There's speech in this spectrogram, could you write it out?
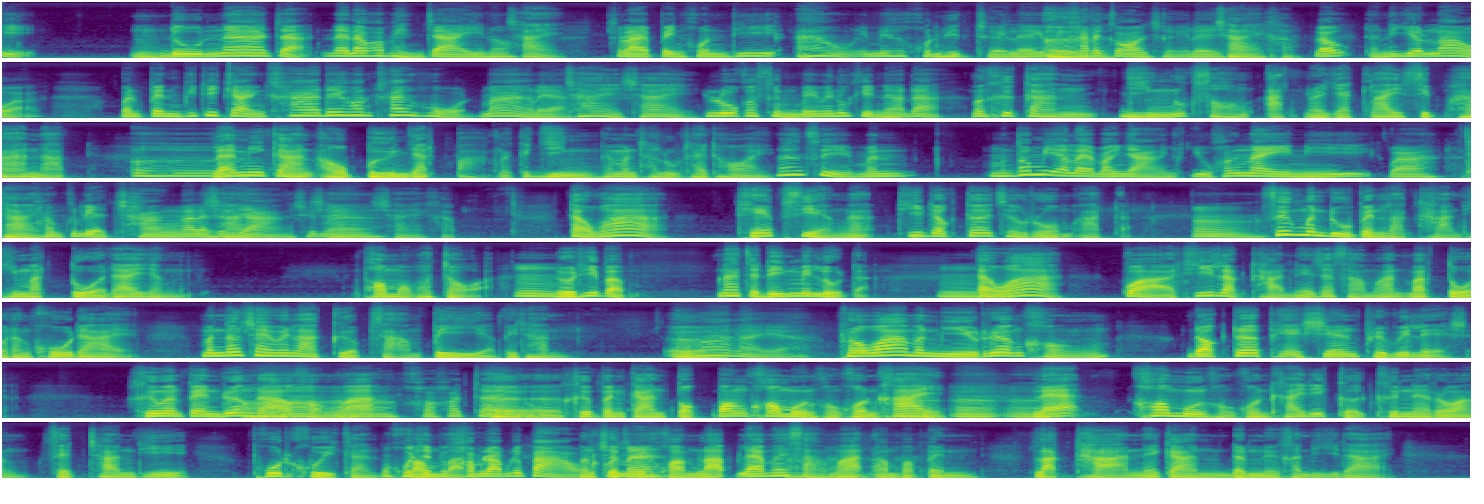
อืมดูน่าจะได้รับความเห็นใจเนาะใช่ กลายเป็นคนที่อ้าวนี่ไม่ใช่คนผิดเฉยเลยเป็นเออ ฆาตกรเฉยเลย ใช่ครับ แล้วอย่างที่ยศเล่าอะ มันเป็นพิธีการฆ่าได้ค่อนข้างโหดมากเลยอะใช่ใช่ลูกกระสุนไปไม่รู้กี่นัดอะมันคือการยิงลูกซองอัดระยะใกล้15นัดเออและมีการเอาปืนยัดปากแล้วก็ยิงให้มันทะลุท้ายทอย นั่นสิมันมันต้องมีอะไรบางอย่างอยู่ข้างในนี้อีกว่าใช่ความเกลียดชังอะไรสักอย่างใช่ไหมใช่ครับ แต่ว่าเทปเสียงอะที่ดรเจอโรมอัดอะเออซึ่งมันดูเป็นหลักฐานที่มัดตัวได้อย่าง พอเหมาะพอเจาะอะอืมโดยที่แบบน่าจะดิ้นไม่หลุดอะอืมแต่ว่ากว่าที่หลักฐานเนี้ยจะสามารถมัดตัวทั้งคู่ได้ มันต้องใช้เวลาเกือบสามปีอะพี่ทันเพราะว่าอะไรอะ เพราะว่ามันมีเรื่องของ doctor patient privilege อะคือมันเป็นเรื่องราวของว่าเขาเข้าใจเอออยู่เออคือเป็นการปกป้องข้อมูลของคนไข้เออเออและข้อมูลของคนไข้ที่เกิดขึ้นในระหว่างเซสชันที่พูดคุยกันมันควรจะเป็นบำบัดความลับหรือเปล่า มันควรใช่ไหจะมเป็นความลับและไม่สามารถเอามาเป็นหลักฐานในการดำเนินคดีได้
